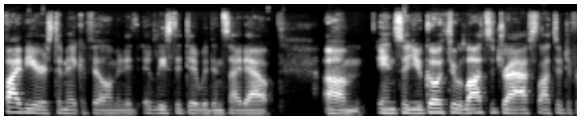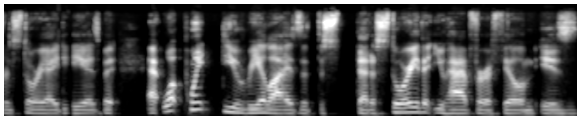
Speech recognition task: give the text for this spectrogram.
five years to make a film and it, at least it did with inside out um, and so you go through lots of drafts, lots of different story ideas. But at what point do you realize that the, that a story that you have for a film is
